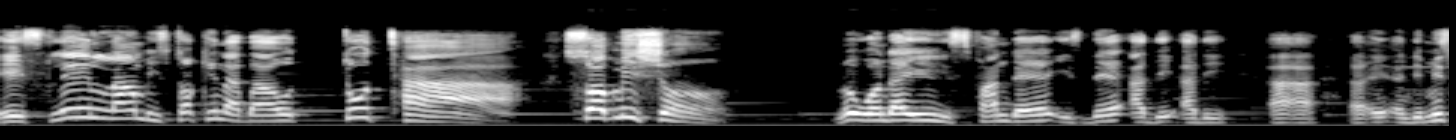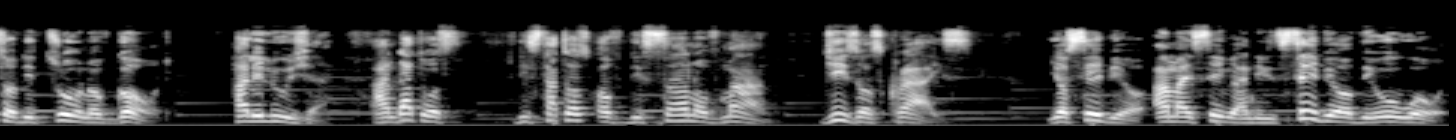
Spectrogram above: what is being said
A slain lamb is talking about total submission. No wonder he is found there, is there at the at the uh, uh, in the midst of the throne of God. Hallelujah. And that was the status of the Son of Man, Jesus Christ, your Savior and my Savior, and the Savior of the whole world.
